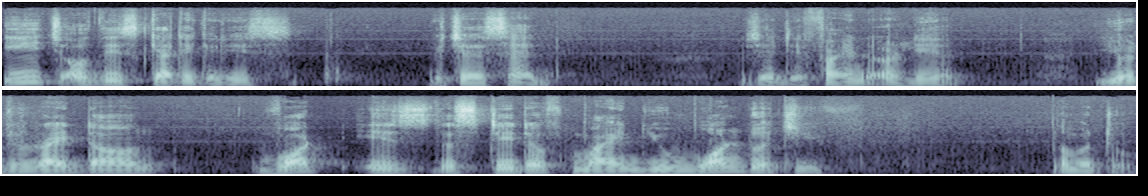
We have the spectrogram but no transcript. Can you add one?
each of these categories, which I said, which I defined earlier, you have to write down what is the state of mind you want to achieve. Number two.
